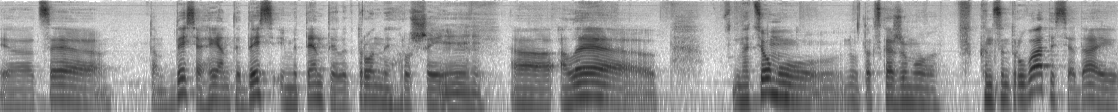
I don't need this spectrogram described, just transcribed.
Е, Це там десь агенти, десь емітенти електронних грошей. А, Але на цьому, ну так скажемо, концентруватися, да, і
